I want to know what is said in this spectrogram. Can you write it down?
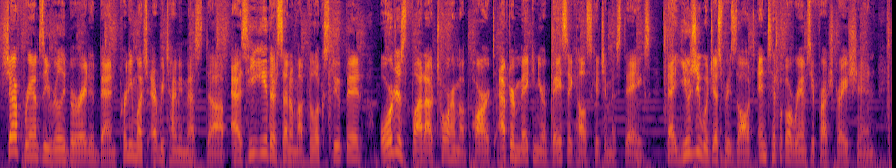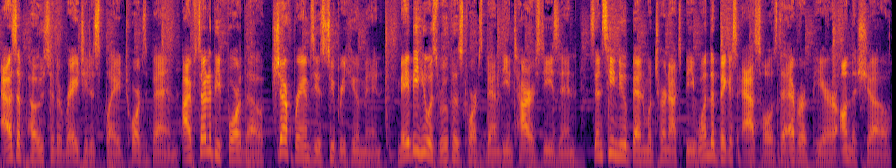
Chef Ramsay really berated Ben pretty much every time he messed up, as he either set him up to look stupid, or just flat out tore him apart after making your basic Hell's Kitchen mistakes that usually would just result in typical Ramsay frustration, as opposed to the rage he displayed towards Ben. I've said it before though, Chef Ramsay is superhuman. Maybe he was ruthless towards Ben the entire season, since he knew Ben would turn out to be one of the biggest assholes to ever appear on the show.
